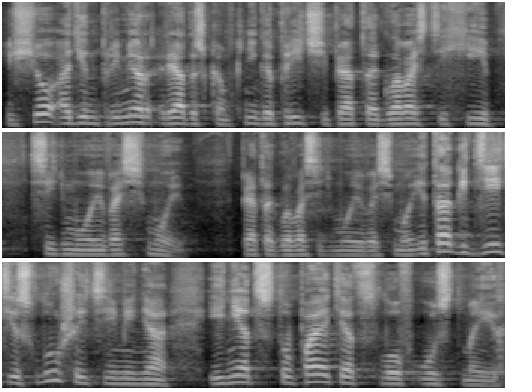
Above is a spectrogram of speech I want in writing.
Еще один пример рядышком, книга притчи, 5 глава, стихи 7 и 8. 5 глава 7 и 8. «Итак, дети, слушайте меня и не отступайте от слов уст моих.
